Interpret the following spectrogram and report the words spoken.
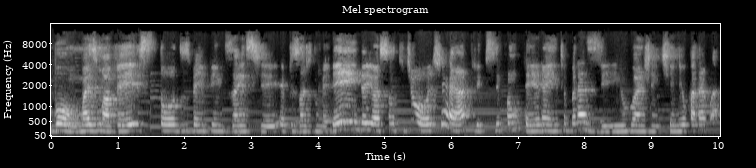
Bom, mais uma vez, todos bem-vindos a este episódio do Merenda e o assunto de hoje é a tríplice fronteira entre o Brasil, a Argentina e o Paraguai.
